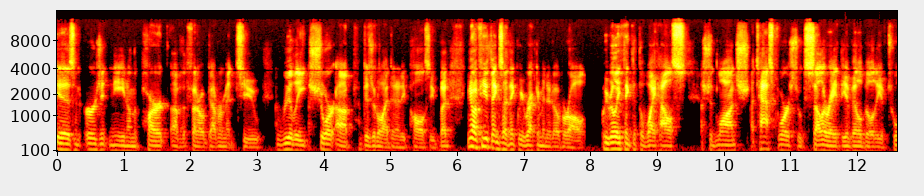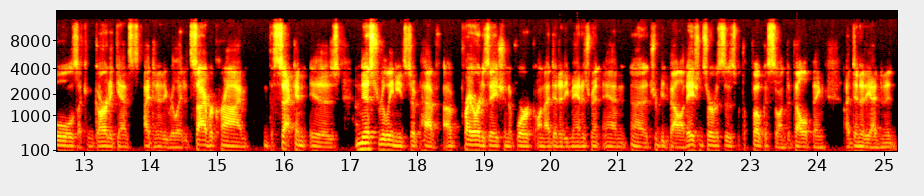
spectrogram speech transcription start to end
is an urgent need on the part of the federal government to really shore up digital identity policy. But, you know, a few things I think we recommended overall. We really think that the White House should launch a task force to accelerate the availability of tools that can guard against identity related cybercrime, the second is NIST really needs to have a prioritization of work on identity management and uh, attribute validation services with a focus on developing identity, identity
